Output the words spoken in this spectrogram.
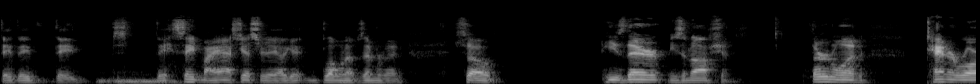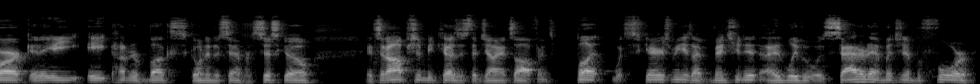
they they they they saved my ass yesterday. I get blowing up Zimmerman, so he's there. He's an option. Third one, Tanner Roark at eighty eight hundred bucks going into San Francisco. It's an option because it's the Giants' offense. But what scares me is I've mentioned it. I believe it was Saturday. I mentioned it before.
